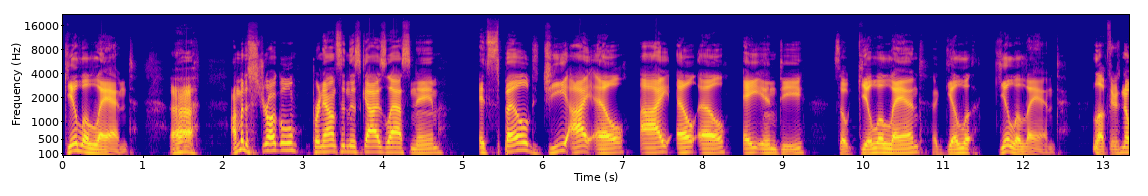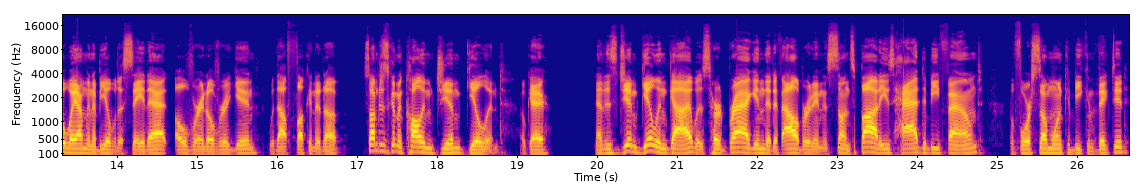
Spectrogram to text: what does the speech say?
Gilliland. I'm going to struggle pronouncing this guy's last name. It's spelled G I L I L L A N D. So Gilliland, Gill- Gilliland. Look, there's no way I'm going to be able to say that over and over again without fucking it up. So I'm just going to call him Jim Gilland, okay? Now, this Jim Gilland guy was heard bragging that if Albert and his son's bodies had to be found before someone could be convicted,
